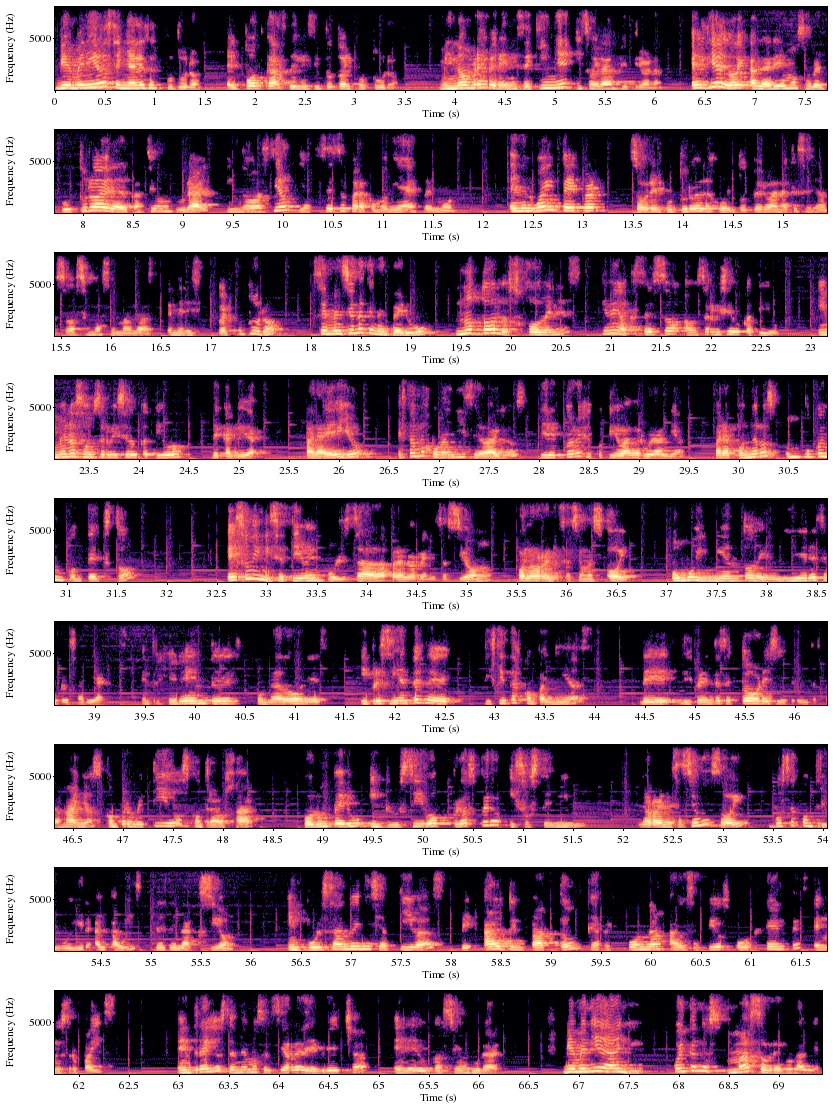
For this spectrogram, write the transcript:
Bienvenidos a Señales del Futuro, el podcast del Instituto del Futuro. Mi nombre es Berenice Quiñe y soy la anfitriona. El día de hoy hablaremos sobre el futuro de la educación rural, innovación y acceso para comunidades remotas. En el white paper sobre el futuro de la juventud peruana que se lanzó hace unas semanas en el Instituto del Futuro, se menciona que en el Perú no todos los jóvenes tienen acceso a un servicio educativo, y menos a un servicio educativo de calidad. Para ello, estamos con Angie Ceballos, directora ejecutiva de Ruralia, para ponernos un poco en contexto. Es una iniciativa impulsada para la organización, por la organización Es Hoy, un movimiento de líderes empresariales, entre gerentes, fundadores y presidentes de distintas compañías de diferentes sectores y diferentes tamaños, comprometidos con trabajar por un Perú inclusivo, próspero y sostenible. La organización hoy busca contribuir al país desde la acción, impulsando iniciativas de alto impacto que respondan a desafíos urgentes en nuestro país. Entre ellos tenemos el cierre de brecha en la educación rural. Bienvenida Angie, cuéntanos más sobre Ruralia.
